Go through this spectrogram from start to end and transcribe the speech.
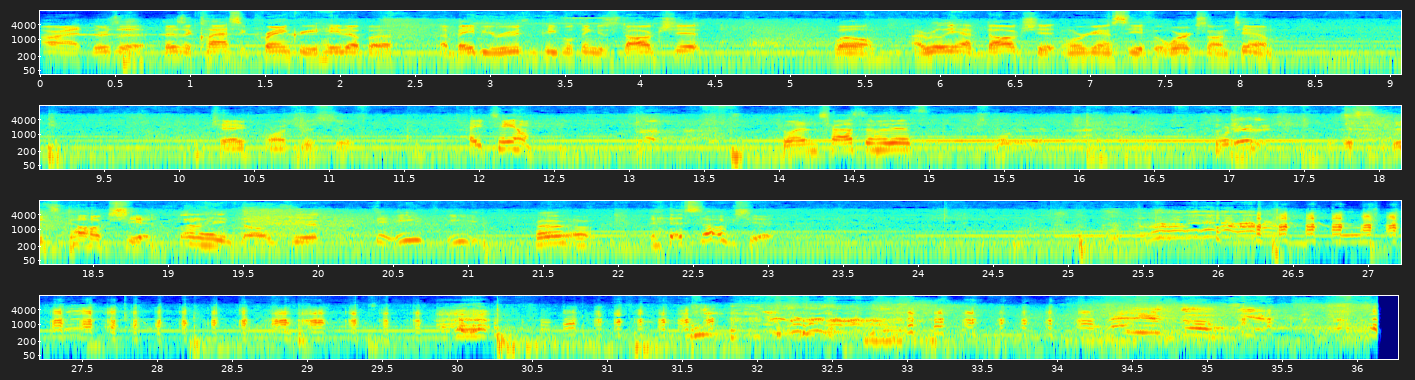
All right, there's a there's a classic prank where you heat up a, a baby Ruth and people think it's dog shit. Well, I really have dog shit, and we're gonna see if it works on Tim. Okay, watch this shit. Hey Tim, you want to try some of this? What is it? What is it? It's it's dog shit. That ain't dog shit. Dude, eat eat. Huh? No, it's dog shit. Please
